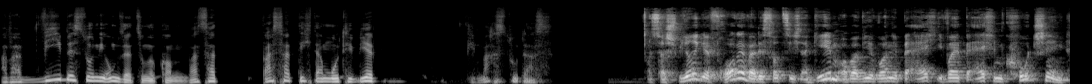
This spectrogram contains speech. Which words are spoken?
aber wie bist du in die Umsetzung gekommen? Was hat, was hat dich da motiviert? Wie machst du das? Das ist eine schwierige Frage, weil das hat sich ergeben, aber wir waren ja bei euch, ich war ja bei euch im Coaching.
